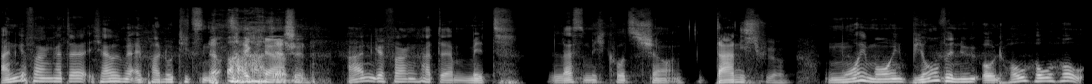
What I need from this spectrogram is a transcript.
Angefangen hat er, ich habe mir ein paar Notizen gemacht. Ah, sehr schön. Angefangen hat er mit, lass mich kurz schauen. Da nicht für. Moin moin, bienvenue und ho ho ho.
